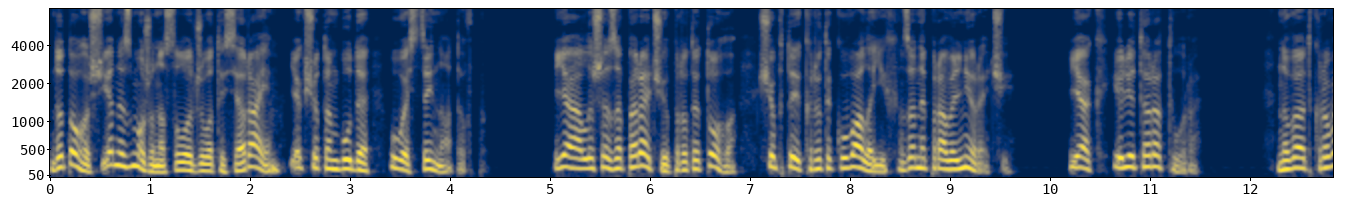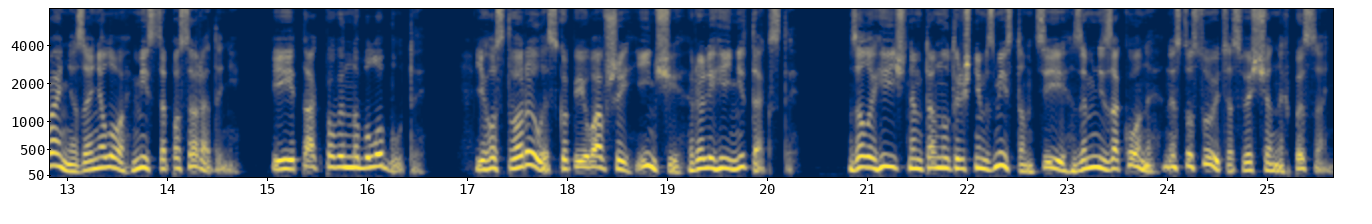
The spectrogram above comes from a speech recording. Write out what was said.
До того ж, я не зможу насолоджуватися раєм, якщо там буде увесь цей натовп. Я лише заперечую проти того, щоб ти критикувала їх за неправильні речі, як і література. Нове откровення зайняло місце посередині, і так повинно було бути. Його створили, скопіювавши інші релігійні тексти. За логічним та внутрішнім змістом ці земні закони не стосуються священних писань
